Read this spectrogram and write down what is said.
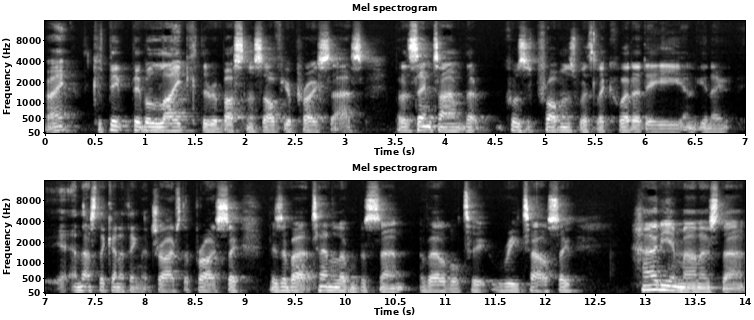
right? Because pe- people like the robustness of your process, but at the same time, that causes problems with liquidity, and you know, and that's the kind of thing that drives the price. So there's about 10, 11 percent available to retail. So how do you manage that?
